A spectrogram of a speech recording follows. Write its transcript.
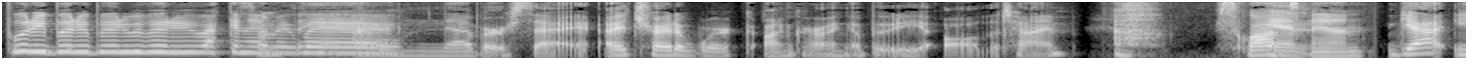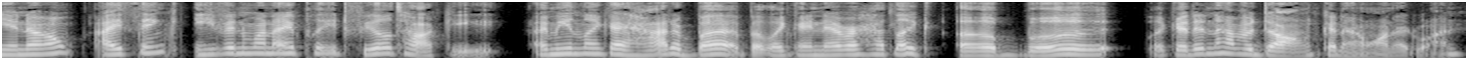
Booty, booty, booty, booty, rocking Something I will never say. I try to work on growing a booty all the time. Squats, And- man. Yeah, you know, I think even when I played field hockey, I mean, like I had a butt, but like I never had like a butt. Like I didn't have a donk and I wanted one.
